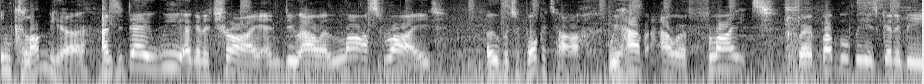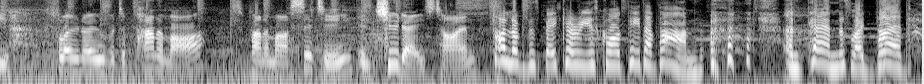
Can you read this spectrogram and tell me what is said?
in Colombia, and today we are going to try and do our last ride over to Bogota. We have our flight where Bumblebee is going to be flown over to Panama, to Panama City, in two days' time. Oh, look, this bakery is called Peter Pan. and pan is like bread.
